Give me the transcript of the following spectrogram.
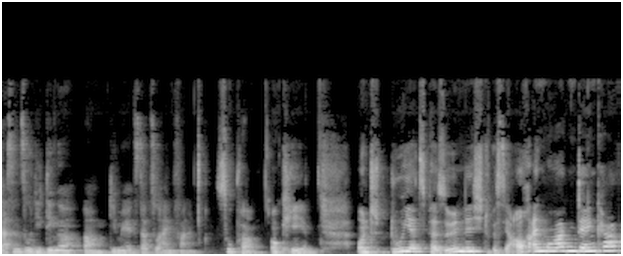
Das sind so die Dinge, ähm, die mir jetzt dazu einfallen. Super, okay. Und du jetzt persönlich, du bist ja auch ein Morgendenker.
